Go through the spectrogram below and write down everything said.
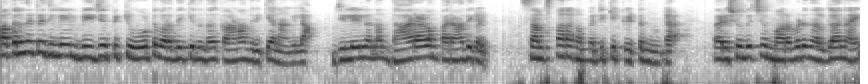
പത്തനംതിട്ട ജില്ലയിൽ ബി ജെ പിക്ക് വോട്ട് വർദ്ധിക്കുന്നത് കാണാതിരിക്കാനാകില്ല. ജില്ലയിൽ നിന്ന് ധാരാളം പരാതികൾ സംസ്ഥാന കമ്മിറ്റിക്ക് കിട്ടുന്നുണ്ട്. പരിശോധിച്ച് മറുപടി നൽകാനായി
